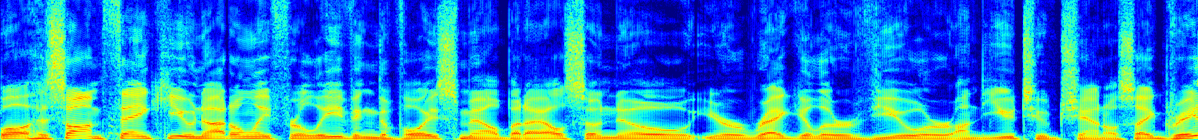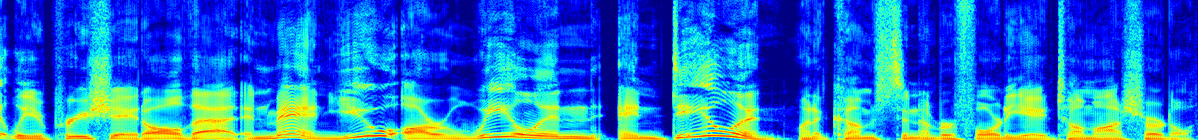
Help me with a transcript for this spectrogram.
Well, Hassam, thank you not only for leaving the voicemail, but I also know you're a regular viewer on the YouTube channel. So I greatly appreciate all that. And man, you are wheeling and dealing when it comes to number 48, Tomas Hertl.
